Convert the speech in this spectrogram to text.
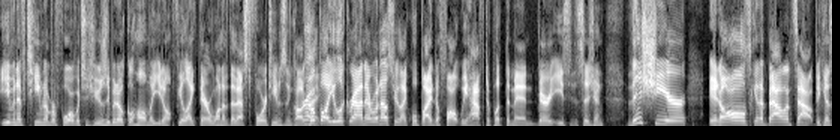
even if team number four, which has usually been Oklahoma, you don't feel like they're one of the best four teams in college Right. football, you look around everyone else, you're like, well, by default, we have to put them in. Very easy decision. This year, it all's going to balance out because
